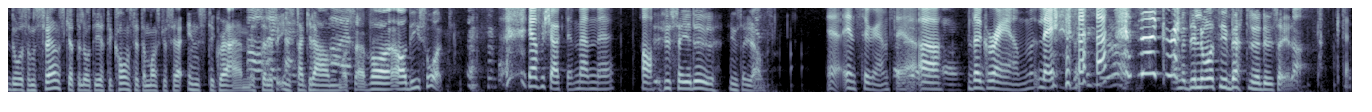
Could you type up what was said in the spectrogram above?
då som svensk att det låter jättekonstigt om man ska säga Instagram istället för exakt. Instagram Ja, och sådär. Ja, det är svårt. Jag försökte, men eh, ja. Hur säger du Instagram? Eh, Instagram säger jag. Ja, the gram. Nej. the Ja, gram. men det låter ju bättre när du säger det. Tack, tack.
